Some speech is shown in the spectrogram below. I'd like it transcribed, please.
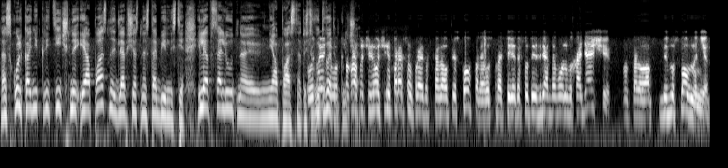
Насколько они критичны и опасны для общественной стабильности или абсолютно не опасны? То есть Вы вот знаете, в этом вот ключе. как раз очень, очень хорошо про это сказал Песков, когда его спросили, это что-то из ряда вон выходящее? Он сказал, безусловно, нет.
